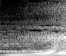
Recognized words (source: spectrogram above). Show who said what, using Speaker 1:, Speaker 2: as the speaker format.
Speaker 1: Wow.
